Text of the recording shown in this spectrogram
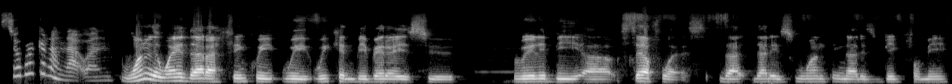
Still working on that one. One of the way that I think we we we can be better is to really be uh, selfless. That that is one thing that is big for me.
